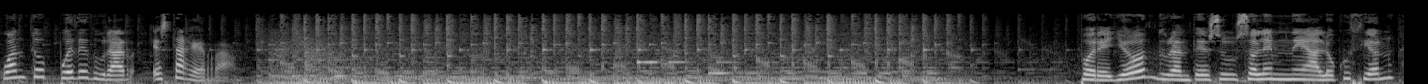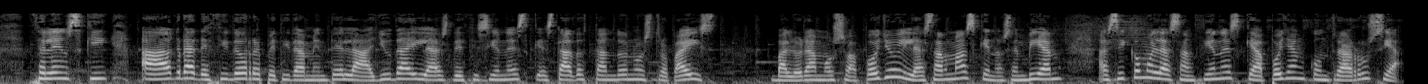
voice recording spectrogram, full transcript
cuánto puede durar esta guerra. Por ello, durante su solemne alocución, Zelensky ha agradecido repetidamente la ayuda y las decisiones que está adoptando nuestro país. Valoramos su apoyo y las armas que nos envían, así como las sanciones que apoyan contra Rusia,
